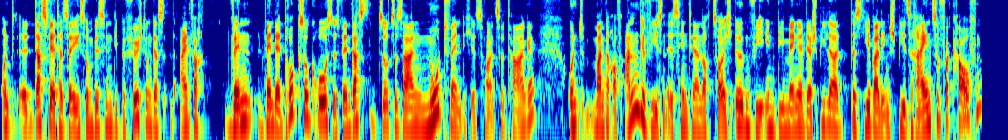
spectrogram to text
Und äh, das wäre tatsächlich so ein bisschen die Befürchtung, dass einfach, wenn, wenn der Druck so groß ist, wenn das sozusagen notwendig ist heutzutage, und man darauf angewiesen ist, hinterher noch Zeug irgendwie in die Menge der Spieler des jeweiligen Spiels rein zu verkaufen,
